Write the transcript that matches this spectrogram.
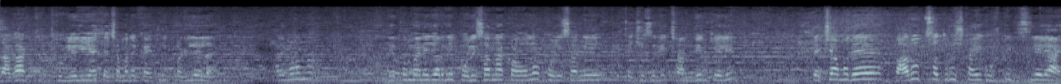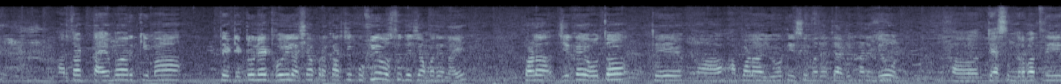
जागा ठेवलेली आहे. त्याच्यामध्ये काहीतरी पडलेलं आहे. आणि म्हणून डेपो मॅनेजरनी पोलिसांना कळवलं. पोलिसांनी त्याची सगळी छानबीन केली. त्याच्यामध्ये बारूद सदृश काही गोष्टी दिसलेल्या आहेत. अर्थात टायमर किंवा ते डेटोनेट होईल अशा प्रकारची कुठली वस्तू त्याच्यामध्ये नाही. पण जे काही होतं ते आपण युओटीसीमध्ये त्या ठिकाणी नेऊन त्या संदर्भातली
